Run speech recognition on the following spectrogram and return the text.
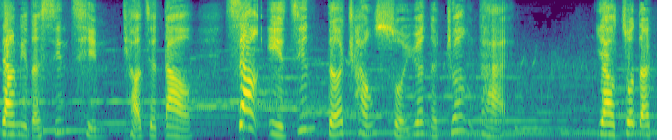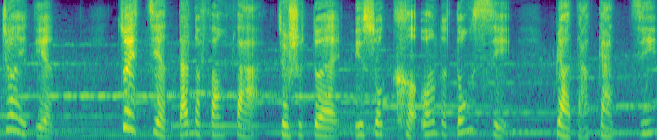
将你的心情调节到像已经得偿所愿的状态。要做到这一点，最简单的方法就是对你所渴望的东西表达感激，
